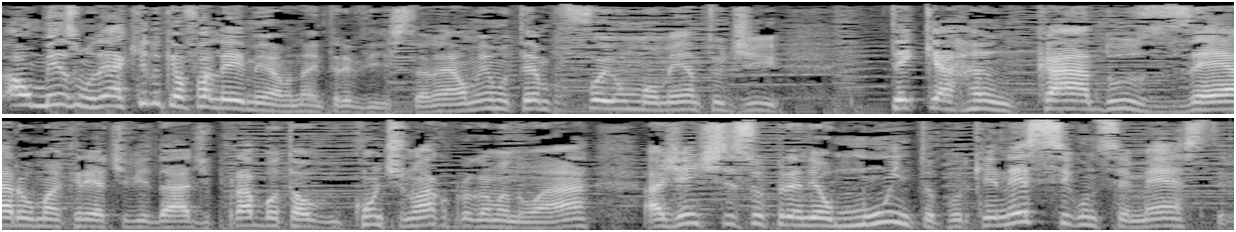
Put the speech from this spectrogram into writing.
ao mesmo é aquilo que eu falei mesmo na entrevista, né? Ao mesmo tempo foi um momento de ter que arrancar do zero uma criatividade para botar continuar com o programa no ar. A gente se surpreendeu muito porque nesse segundo semestre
